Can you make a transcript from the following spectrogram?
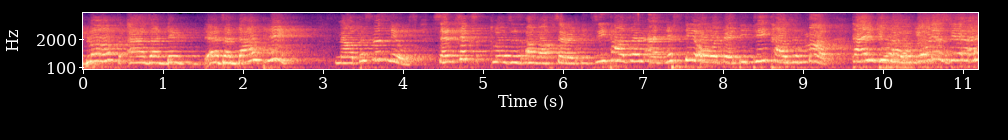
158 blocks as a, as a doubt hit. Now business news. Sensex closes above 73,000 and Nifty over 23,000 mark. Thank you. Have a glorious day.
